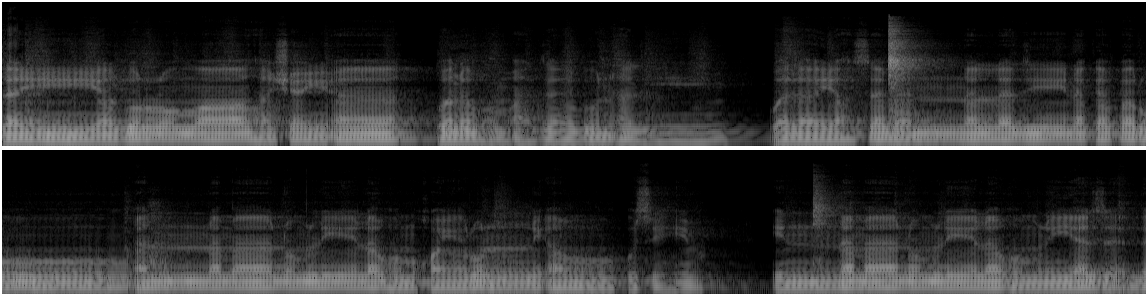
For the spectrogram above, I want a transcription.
لن يضروا الله شيئا ولهم عذاب أليم. ولا يحسبن الذين كفروا أنما نملي لهم خير لأنفسهم. إنما نملي لهم ليزدادوا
